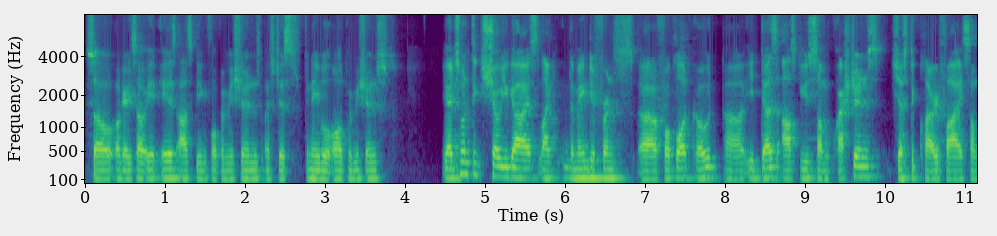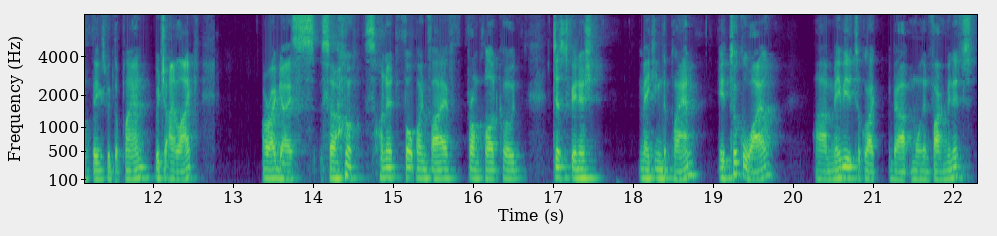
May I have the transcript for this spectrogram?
So, okay, so it is asking for permissions. Let's just enable all permissions yeah, I just wanted to show you guys like the main difference uh, for Claude Code. Uh, it does ask you some questions just to clarify some things with the plan, which I like. All right, guys. So Sonnet 4.5 from Claude Code just finished making the plan. It took a while. Uh, maybe it took like about more than five minutes.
